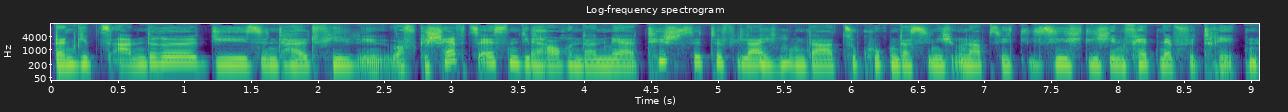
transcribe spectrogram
Dann gibt's andere, die sind halt viel auf Geschäftsessen, die ja. brauchen dann mehr Tischsitte vielleicht, mhm. um da zu gucken, dass sie nicht unabsichtlich in Fettnäpfe treten.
